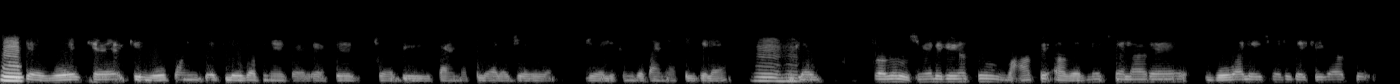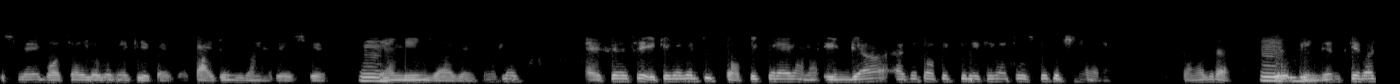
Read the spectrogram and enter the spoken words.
हम्म। ठीक है वो एक है कि वो पॉइंट पे लोग अपने कर रहे हैं फिर जो अभी पाइनएप्पल वाला जो जो एलिफेंट को खिलाया हम्म हम्म। मतलब तो अगर उसमें देखेगा तो वहाँ पे अवेयरनेस फैला रहे हैं वो वाले इसमें तो देखेगा तो उसमें बहुत सारे लोगों ने किए कर कार्टून बना रहे उस पे हम्म। या मीम्स आ गए तो मतलब ऐसे ऐसे एक एक अगर तू टॉपिक पे रहेगा ना इंडिया एज अ टॉपिक पे देखेगा तो उस पर कुछ नहीं हो रहा समझ रहा है? तो हम्म इंडियंस के पास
